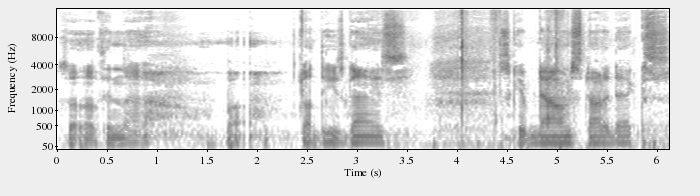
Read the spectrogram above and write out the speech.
so nothing there but got these guys. Skip down starter decks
